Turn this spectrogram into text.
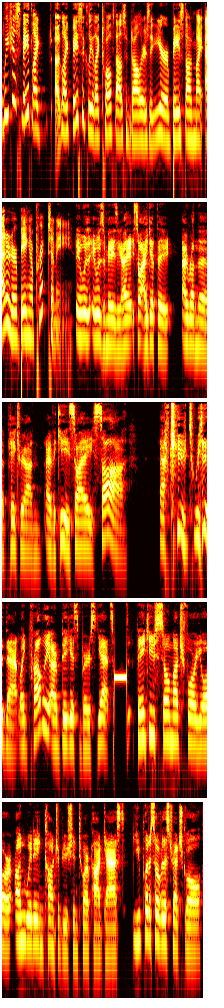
we just made like uh, like basically like twelve thousand dollars a year based on my editor being a prick to me. It was it was amazing. I so I get the I run the Patreon. I have the keys, so I saw after you tweeted that like probably our biggest burst yet. So thank you so much for your unwitting contribution to our podcast. You put us over the stretch goal.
